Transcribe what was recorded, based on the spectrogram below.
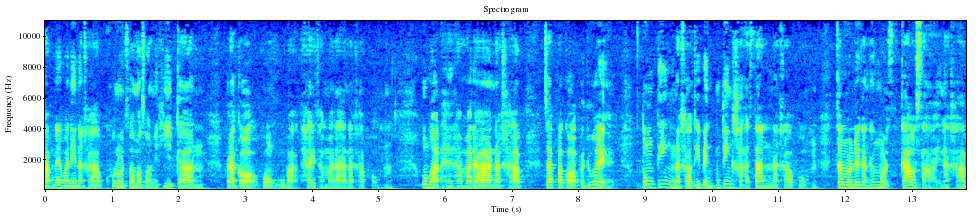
ครับในวันนี้นะครับคุณนุจะมาสอนวิธีการประกอบพวงอุบะไทยธรรมดานะครับผมอุบะไทยธรรมดานะครับ จะประกอบไปด้วยตุ้งติ้งนะครับ ที่เป็นตุ้งติ้งขาสั้นนะครับ ผมจำนวนด้วยกันทั้งหมด 9 สายนะครับ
